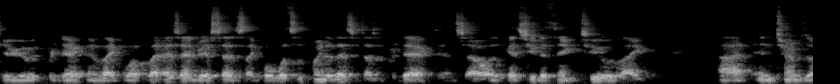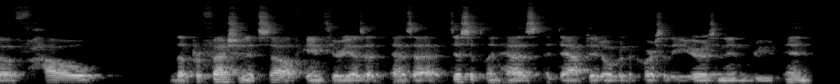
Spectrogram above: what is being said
theory would predict. And like, what, what as Andrea says, like, well, what's the point of this? It doesn't predict, and so it gets you to think too, like, uh, in terms of how the profession itself, game theory as a as a discipline, has adapted over the course of the years, and in in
